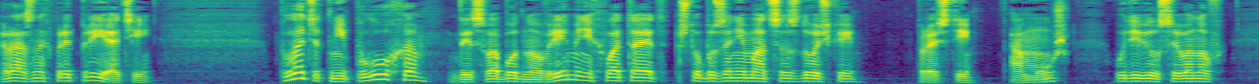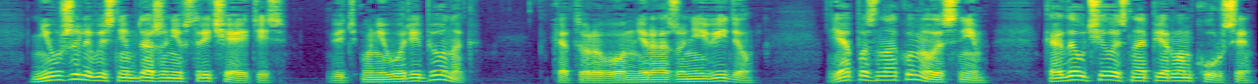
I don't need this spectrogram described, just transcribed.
разных предприятий. Платят неплохо, да и свободного времени хватает, чтобы заниматься с дочкой. Прости, а муж —— удивился Иванов. «Неужели вы с ним даже не встречаетесь? Ведь у него ребенок, которого он ни разу не видел. Я познакомилась с ним, когда училась на первом курсе.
